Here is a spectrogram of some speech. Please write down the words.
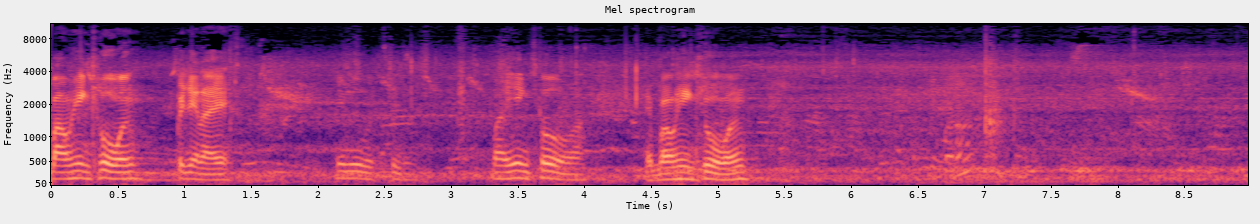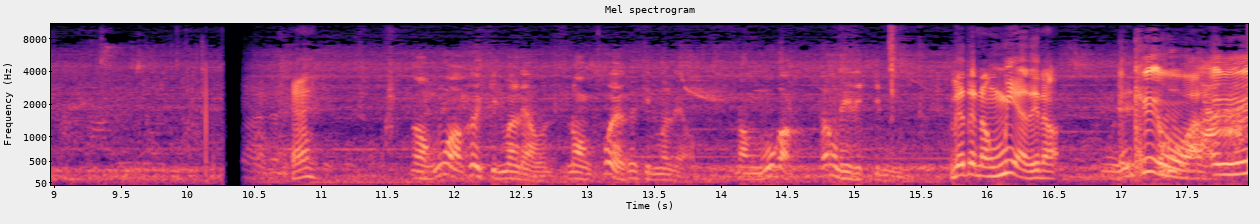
เบาเฮงโชว์เบิ่งเป็นยังไง นี่มือจริงใบเฮงโชว์อะให้เบาเฮงโชว์เบิ่งฮะน้องวัวเคยกินมาแล้วน้องกล้วยเคยกินมาแล้วน้องหมูก็ต้องที่ได้กินเหลือแต่น้องเมียสิเนาะคือหัวเออ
